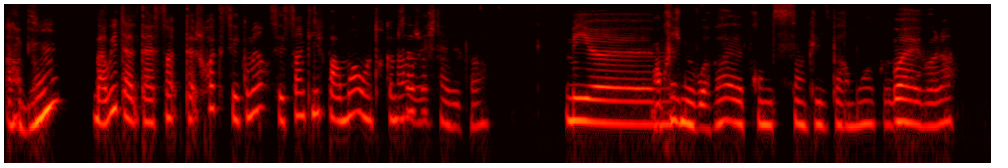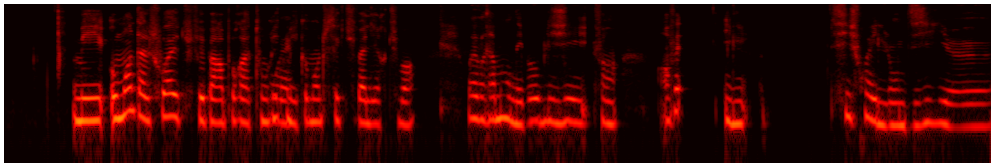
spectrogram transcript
Ah bon? Bah oui, t'as, je crois que c'est combien? C'est 5 livres par mois ou un truc comme ah ça, ouais, je savais pas. Mais. Euh... Après, je me vois pas prendre 5 livres par mois, quoi. Ouais, voilà. Mais au moins, t'as le choix et tu fais par rapport à ton rythme et comment tu sais que tu vas lire, tu vois. Ouais, vraiment, on n'est pas obligé. Enfin, en fait, ils... si je crois, ils l'ont dit. Euh...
